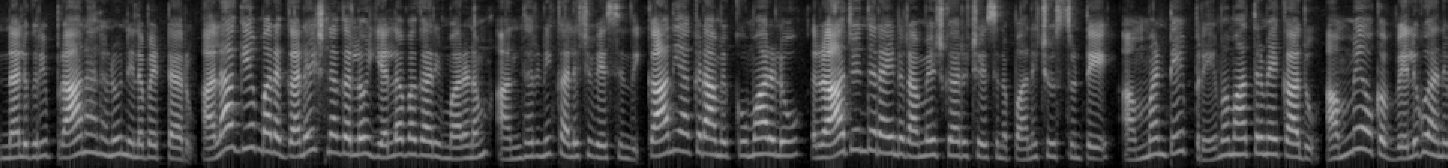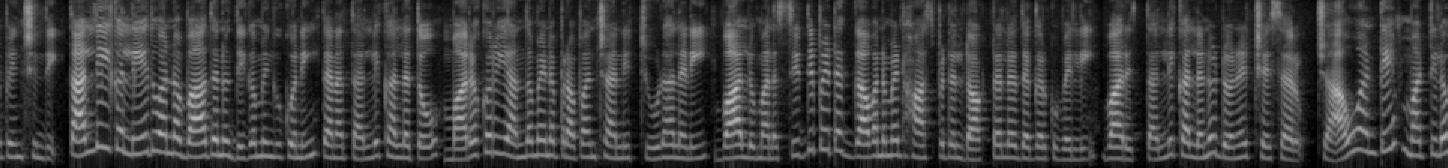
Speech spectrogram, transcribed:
నలుగురి ప్రాణాలను నిలబెట్టారు. అలాగే మన గణేష్ నగర్లో ఎల్లవ్వ గారి మరణం అందరినీ కలిచివేసింది కానీ అక్కడ ఆమె కుమారులు రాజేందర్ అయిన రమేష్ గారు చేసిన పని చూస్తుంటే అమ్మంటే ప్రేమ మాత్రమే కాదు అమ్మే ఒక వెలుగు అనిపించింది. తల్లి ఇక లేదు అన్న బాధను దిగమింగుకొని తన తల్లి కళ్ళతో మరొకరు ఈ అందమైన ప్రపంచాన్ని చూడాలని వాళ్ళు మన సిద్దిపేట గవర్నమెంట్ హాస్పిటల్ డాక్టర్ల దగ్గరకు వెళ్ళి వారి తల్లి కళ్ళను డొనేట్ చేశారు. చావు అంటే మట్టిలో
